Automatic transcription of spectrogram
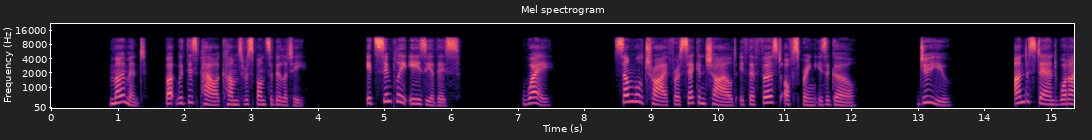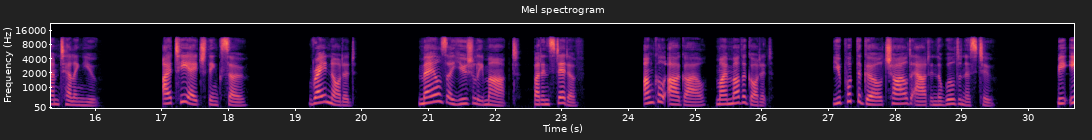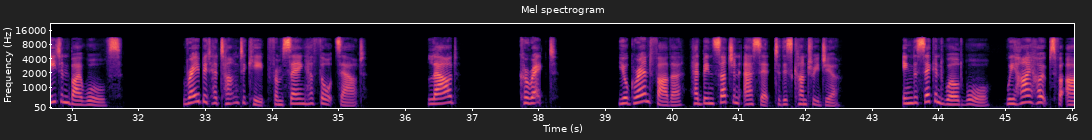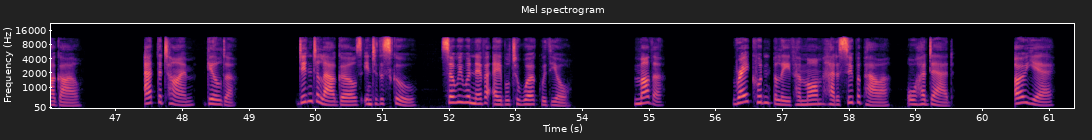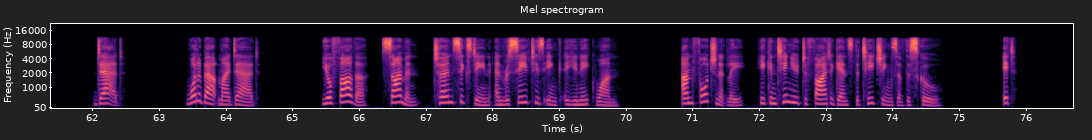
moment, but with this power comes responsibility. It's simply easier this way. Some will try for a second child if their first offspring is a girl. Do you understand what I'm telling you? I th think so. Ray nodded. Males are usually marked, but instead of Uncle Argyle, my mother got it. You put the girl child out in the wilderness to be eaten by wolves. Ray bit her tongue to keep from saying her thoughts out. Loud? Correct? Your grandfather had been such an asset to this country, Gia. In the Second World War, we high hopes for Argyle. At the time, Gilda didn't allow girls into the school, so we were never able to work with your mother. Ray couldn't believe her mom had a superpower, or her dad. Oh yeah. Dad. What about my dad? Your father, Simon, turned 16 and received his ink a unique one. Unfortunately, he continued to fight against the teachings of the school. It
